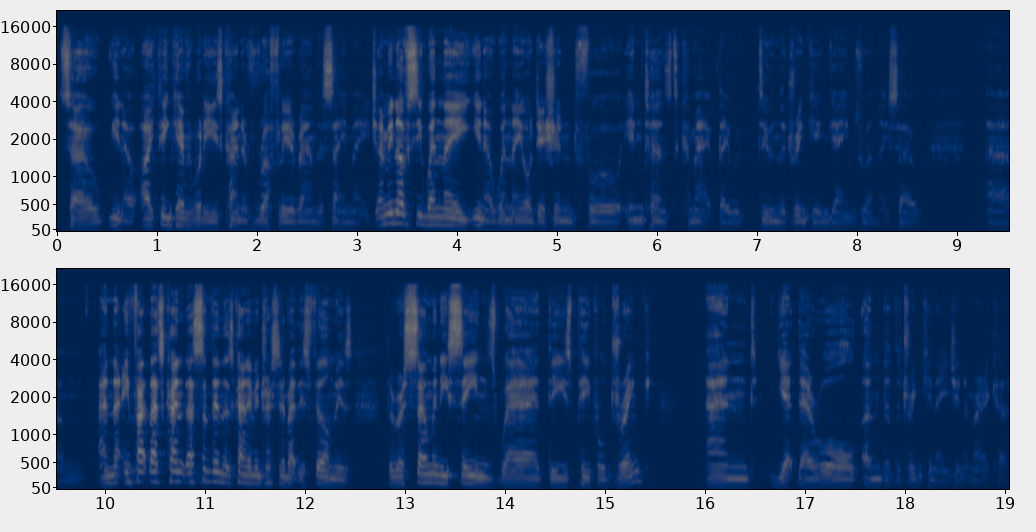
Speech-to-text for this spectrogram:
So, you know, I think everybody is kind of roughly around the same age. I mean, obviously, when they, you know, when they auditioned for interns to come out, they were doing the drinking games, weren't they? So, um, and that, in fact, that's kind that's something that's kind of interesting about this film is there are so many scenes where these people drink, and yet they're all under the drinking age in America.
